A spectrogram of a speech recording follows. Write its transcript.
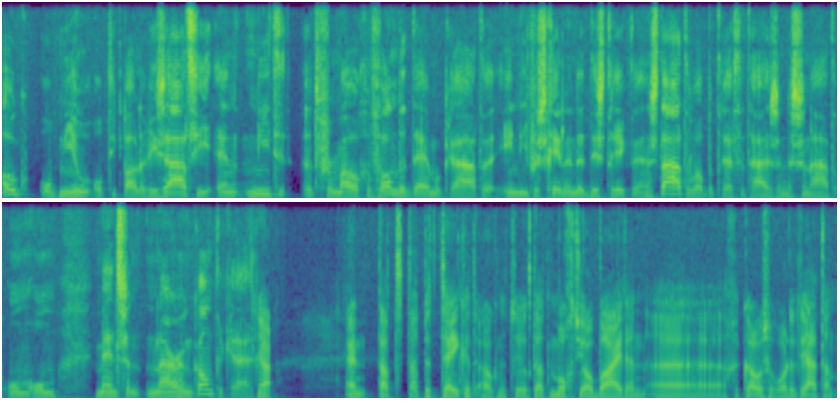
ook opnieuw op die polarisatie en niet het vermogen van de Democraten in die verschillende districten en staten wat betreft het Huis en de Senaat om, om mensen naar hun kant te krijgen. Ja. En dat, dat betekent ook natuurlijk dat mocht Joe Biden uh, gekozen worden, ja, dan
